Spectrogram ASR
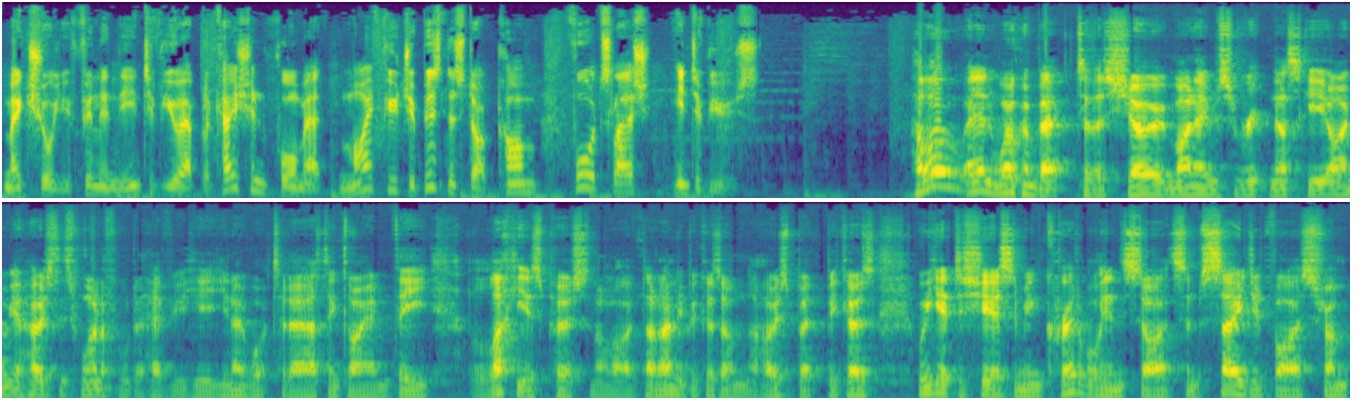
make sure you fill in the interview application form at myfuturebusiness.com forward slash interviews. Hello and welcome back to the show. My name is Rick Nusky. I'm your host. It's wonderful to have you here. You know what? Today I think I am the luckiest person alive, not only because I'm the host, but because we get to share some incredible insights, some sage advice from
